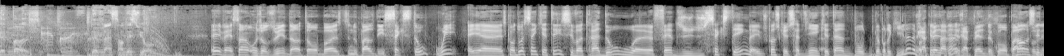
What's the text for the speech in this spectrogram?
Le buzz de Vincent Dessureau. Hey Vincent, aujourd'hui, dans ton buzz, tu nous parles des sextos. Oui, et euh, est-ce qu'on doit s'inquiéter si votre ado euh, fait du, du sexting? Ben, je pense que ça devient inquiétant pour n'importe qui, là, n'importe quel Rappelle, parent. rappelle de quoi on parle. Bon, pour c'est les-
